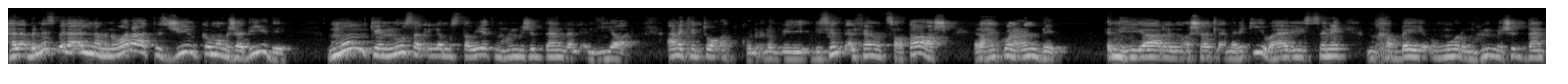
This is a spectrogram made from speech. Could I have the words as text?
هلأ بالنسبة لنا من وراء تسجيل قمم جديدة ممكن نوصل إلى مستويات مهمة جدا للانهيار. أنا كنت وعدتكم إنه بسنة 2019 راح يكون عندي انهيار للمؤشرات الأمريكية وهذه السنة مخبية أمور مهمة جدا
